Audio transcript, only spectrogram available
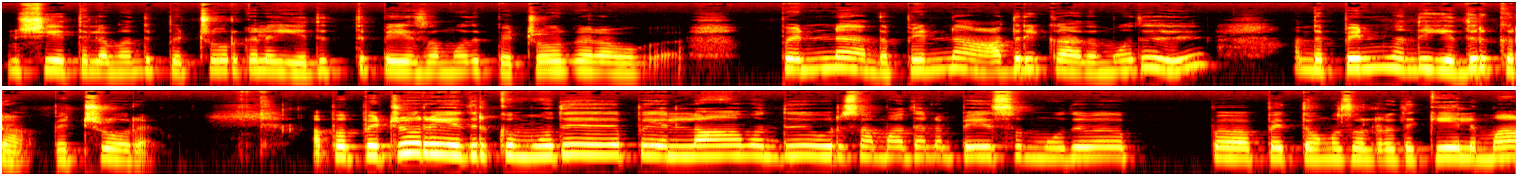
விஷயத்தில் வந்து பெற்றோர்களை எதிர்த்து பேசும்போது, பெற்றோர்கள் அவங்க பெண்ண அந்த ஆதரிக்காத போது அந்த பெண் வந்து எதிர்க்கிறா அப்போ பெற்றோரை எதிர்க்கும் எதிர்க்கும்போது, இப்போ எல்லாம் வந்து ஒரு சமாதானம் பேசும்போது, இப்போ பெற்றவங்க சொல்கிறது கேளுமா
